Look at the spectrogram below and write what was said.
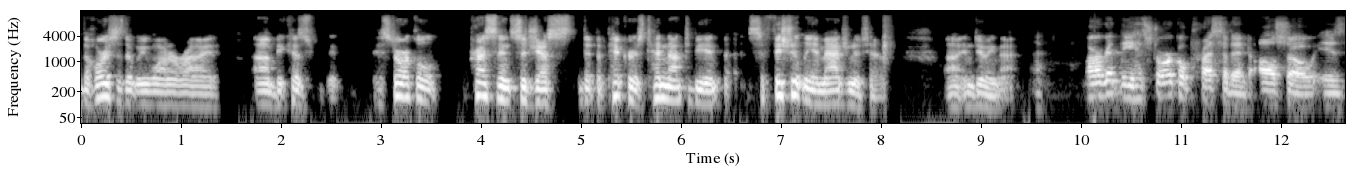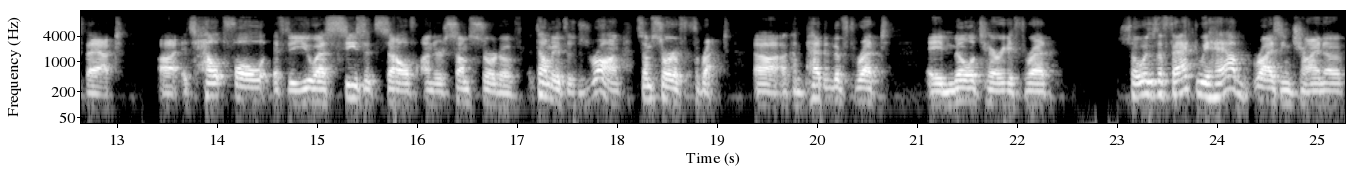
the horses that we want to ride um, because historical precedent suggests that the pickers tend not to be sufficiently imaginative uh, in doing that. Margaret, the historical precedent also is that uh, it's helpful if the US sees itself under some sort of, tell me if this is wrong, some sort of threat, uh, a competitive threat, a military threat. So is the fact we have rising China,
